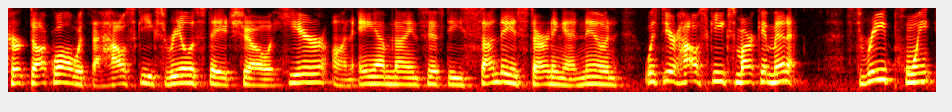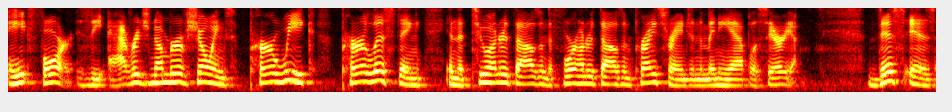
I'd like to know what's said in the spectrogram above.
Kirk Duckwall with the House Geeks Real Estate Show here on AM 950, Sundays starting at noon with your House Geeks Market Minute. 3.84 is the average number of showings per week per listing in the 200,000 to 400,000 price range in the Minneapolis area. This is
